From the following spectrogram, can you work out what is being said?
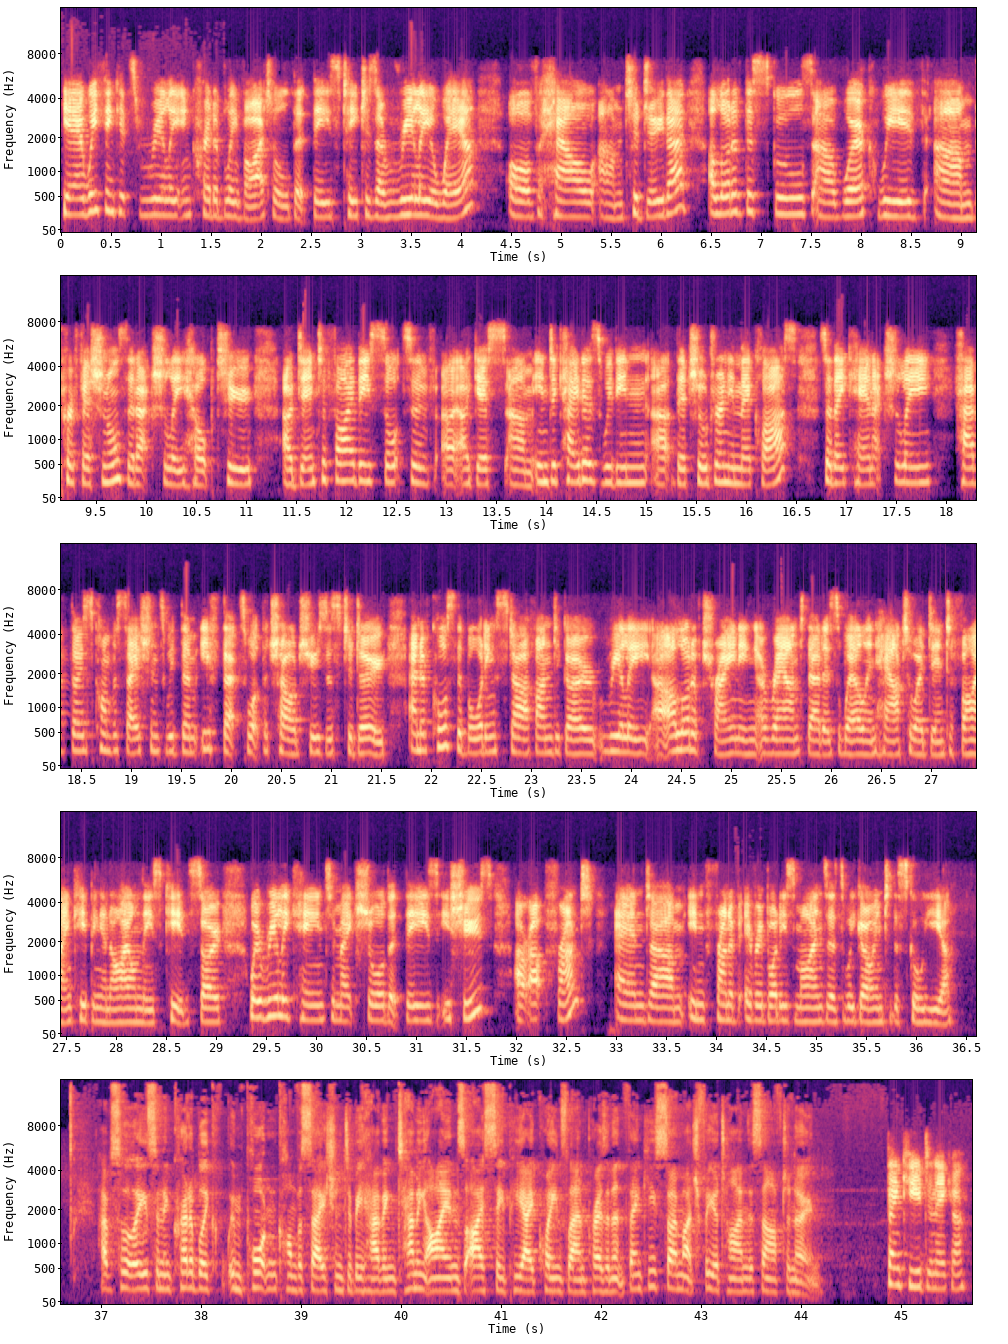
Yeah, we think it's really incredibly vital that these teachers are really aware of how um, to do that. A lot of the schools uh, work with um, professionals that actually help to identify these sorts of, uh, I guess, um, indicators within uh, their children in their class so they can actually have those conversations with them if that's what the child chooses to do. And of course, the boarding staff undergo really a lot of training around that as well in how to identify and keeping an eye on these kids. So we're really keen to make sure that these issues are up front and um, in front of everybody's minds as we go into the school year. Absolutely. It's an incredibly important conversation to be having. Tammie Irons, ICPA Queensland President, thank you so much for your time this afternoon. Thank you, Danica.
